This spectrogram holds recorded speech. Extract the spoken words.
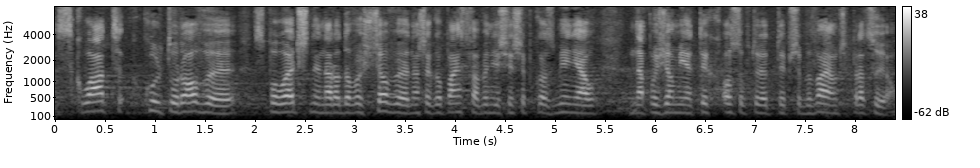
skład kulturowy, społeczny, narodowościowy naszego państwa będzie się szybko zmieniał na poziomie tych osób, które tutaj przybywają czy pracują.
